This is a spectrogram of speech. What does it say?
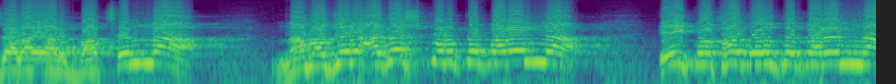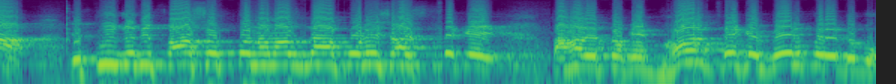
জ্বালায় আর বাঁচেন না, নামাজের আদেশ করতে পারেন না, এই কথা বলতে পারেন না যে তুই যদি পাঁচ অক্ট নামাজ না পড়িস আজ থেকে, তাহলে তোকে ঘর থেকে বের করে দেবো।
